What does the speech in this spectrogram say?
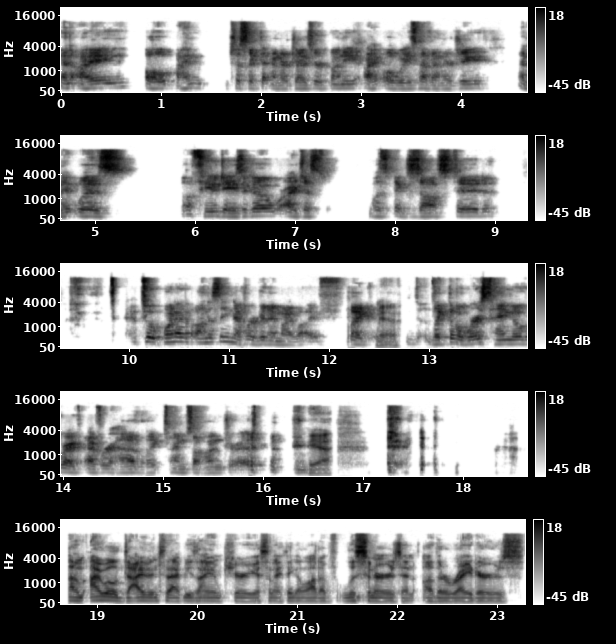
And I, oh, I'm just like the Energizer Bunny. I always have energy. And it was a few days ago where I just was exhausted to a point I've honestly never been in my life. Like, yeah. like the worst hangover I've ever had, like times a hundred. yeah. um, I will dive into that because I am curious, and I think a lot of listeners and other writers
